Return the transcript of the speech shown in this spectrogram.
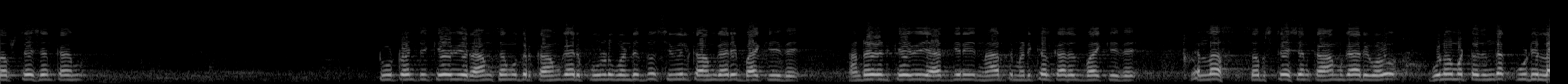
Substation cum two twenty K V Ramasamudra ಕಾಮಗಾರಿ ಪೂರ್ಣಗೊಂಡಿದ್ದು ಸಿವಿಲ್ ಕಾಮಗಾರಿ ಬಾಕಿ ಇದೆ hundred K V Yadagiri north medical college ಬಾಕಿ ಇದೆ ಎಲ್ಲ ಸಬ್ಸ್ಟೇಷನ್ ಕಾಮಗಾರಿಗಳು ಗುಣಮಟ್ಟದಿಂದ ಕೂಡಿಲ್ಲ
